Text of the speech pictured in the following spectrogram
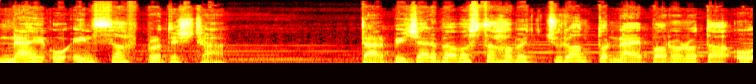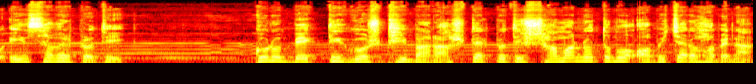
ন্যায় ও ইনসাফ প্রতিষ্ঠা। তার বিচার ব্যবস্থা হবে চূড়ান্ত ন্যায়পরণতা ও ইনসাফের প্রতীক। কোনো ব্যক্তি, গোষ্ঠী বা রাষ্ট্রের প্রতি সামান্যতম অবিচারও হবে না।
